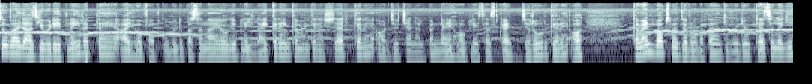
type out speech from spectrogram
सो so गाइज़ आज की वीडियो इतना ही रखते हैं। आई होप आपको वीडियो पसंद आई होगी। प्लीज़ लाइक करें कमेंट करें शेयर करें और जो चैनल पर नए हों प्लीज़ सब्सक्राइब ज़रूर करें और कमेंट बॉक्स में ज़रूर बताएँ कि वीडियो कैसे लगी।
